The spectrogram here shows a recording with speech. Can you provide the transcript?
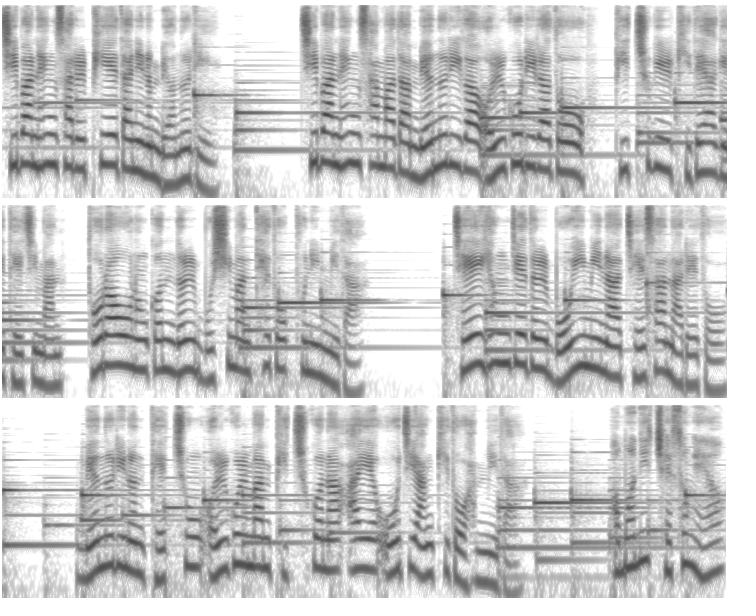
집안 행사를 피해 다니는 며느리. 집안 행사마다 며느리가 얼굴이라도 비추길 기대하게 되지만 돌아오는 건 늘 무심한 태도뿐입니다. 제 형제들 모임이나 제사 날에도 며느리는 대충 얼굴만 비추거나 아예 오지 않기도 합니다. 어머니 죄송해요.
